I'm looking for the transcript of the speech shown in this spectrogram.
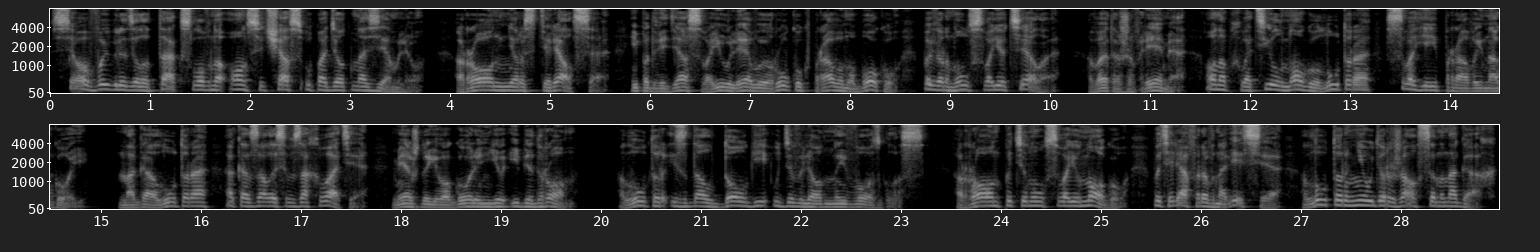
Все выглядело так, словно он сейчас упадет на землю. Рон не растерялся и, подведя свою левую руку к правому боку, повернул свое тело. В это же время он обхватил ногу Лутера своей правой ногой. Нога Лутера оказалась в захвате между его голенью и бедром. Лутер издал долгий удивленный возглас. Рон потянул свою ногу. Потеряв равновесие, Лутер не удержался на ногах.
